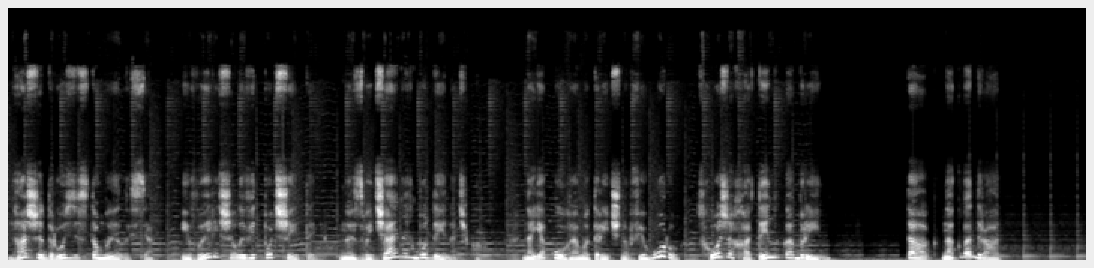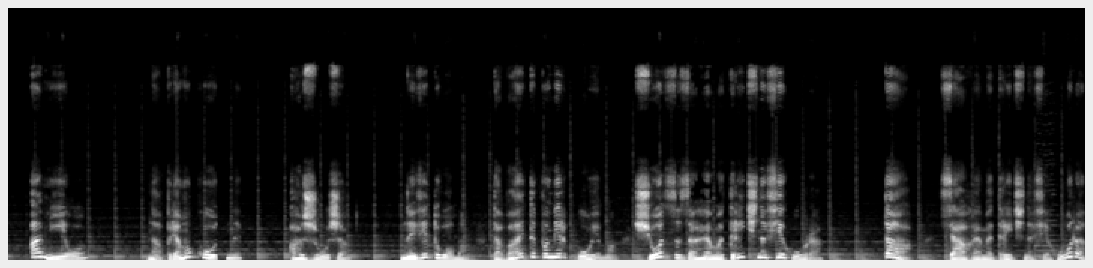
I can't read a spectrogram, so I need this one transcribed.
Наші друзі стомилися і вирішили відпочити в незвичайних будиночках, на яку геометричну фігуру схожа хатинка бринь. Так, на квадрат. А Міо на прямокутник, а жужа невідома. Давайте поміркуємо, що це за геометрична фігура. Так, ця геометрична фігура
